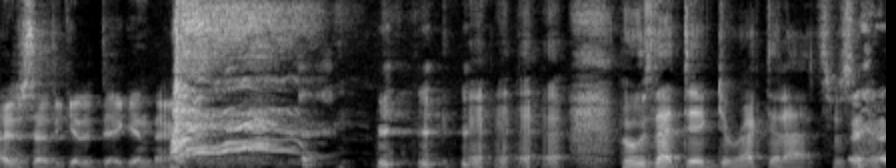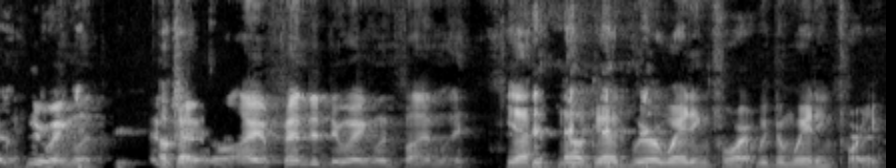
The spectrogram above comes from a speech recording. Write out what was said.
I just had to get a dig in there. Who's that dig directed at specifically? New England. okay. General. I offended New England finally. yeah, no, good. We were waiting for it. We've been waiting for you.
